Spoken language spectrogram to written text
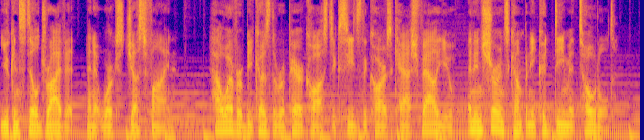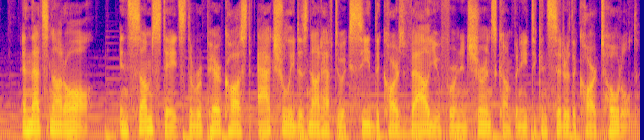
You can still drive it, and it works just fine. However, because the repair cost exceeds the car's cash value, an insurance company could deem it totaled. And that's not all. In some states, the repair cost actually does not have to exceed the car's value for an insurance company to consider the car totaled.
